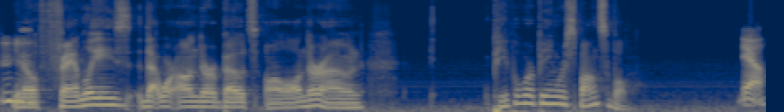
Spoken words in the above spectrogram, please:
you Mm-hmm. know, families that were on their boats all on their own. People were being responsible. Yeah.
